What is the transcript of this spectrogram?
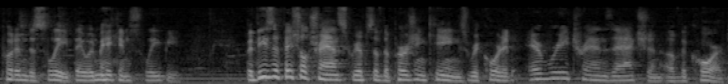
put him to sleep, they would make him sleepy. But these official transcripts of the Persian kings recorded every transaction of the court.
